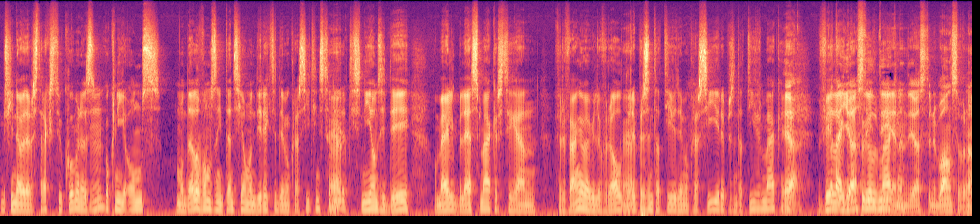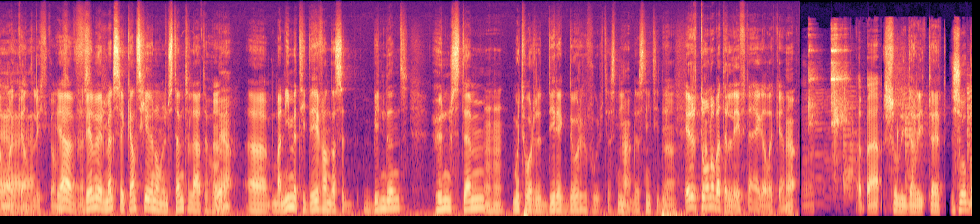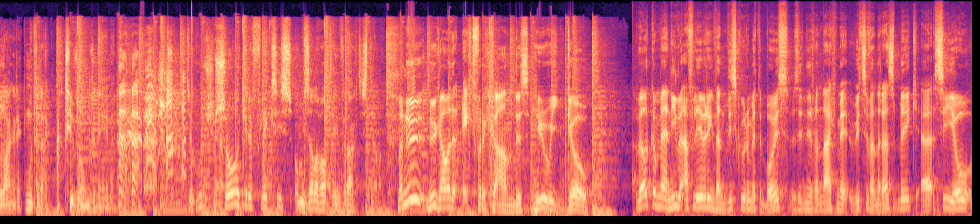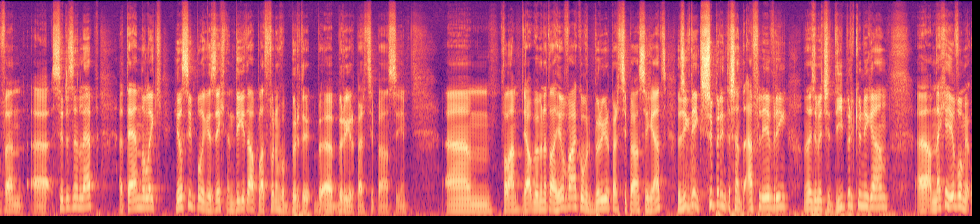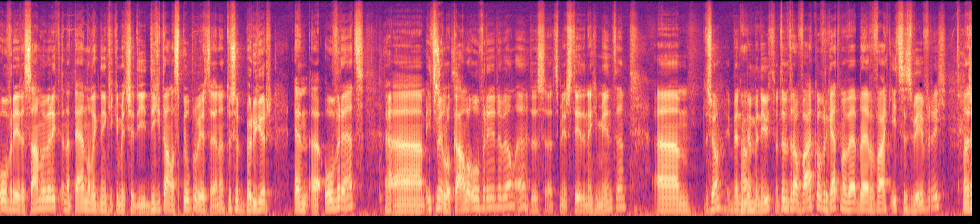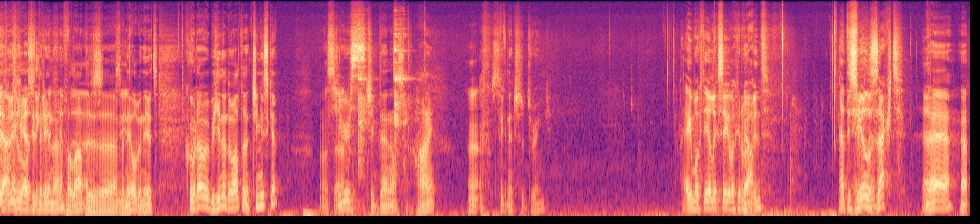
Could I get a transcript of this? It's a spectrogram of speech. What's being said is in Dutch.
Misschien dat we daar straks toe komen. Dat is Hmm. ook niet ons model of onze intentie om een directe democratie te installeren. Ja. Het is niet ons idee om eigenlijk beleidsmakers te gaan vervangen. Wij willen vooral de representatieve democratie representatiever maken. Ja. Veel de juiste laagdrempeliger ideeën en maken. de juiste nuance voornamelijk ja, aan ja. het licht komt. Ja, En dat is- veel meer mensen de kans geven om hun stem te laten horen. Ja. Uh, maar niet met het idee van dat ze bindend hun stem Mhm. moet worden direct doorgevoerd. Dat is niet, Ja. dat is niet het idee. Ja. Eerder tonen wat er leeft eigenlijk. Hè. Hoppa. Solidariteit, zo belangrijk. We moeten daar actie voor ondernemen. De goede persoonlijke reflecties om jezelf altijd in vraag te stellen. Maar nu, nu gaan we er echt voor gaan, dus here we go. Welkom bij een nieuwe aflevering van Discours met de Boys. We zitten hier vandaag met Witse van Rasbeek, eh, CEO van eh, Citizen Lab. Uiteindelijk, heel simpel gezegd, een digitaal platform voor burger, eh, burgerparticipatie. Ehm, voilà. ja, we hebben het al heel vaak over burgerparticipatie gehad. Dus ik denk, super interessante aflevering, omdat we eens een beetje dieper kunnen gaan. Eh, omdat je heel veel met overheden samenwerkt en uiteindelijk denk ik een beetje die digitale speel probeert te zijn hè, tussen burger en eh, overheid. Ehm, iets meer lokale overheden wel, hè, dus het is meer steden en gemeenten. Ehm, dus ja, ik ben, Ja. ben benieuwd. Want we hebben het er al vaak over gehad, maar wij blijven vaak iets te zweverig. Maar er zijn Ja, en jij zit erin, hè. Voilà, dus eh, ik ben heel benieuwd. Voordat we beginnen, doen we altijd een chingeske. Dat is, eh, Cheers. Chick Daniels Honey. Ja. Signature drink. En je mocht eerlijk zeggen wat je ervan Ja. vindt. Het is Heel zacht. Ja. Ja, ja, ja.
